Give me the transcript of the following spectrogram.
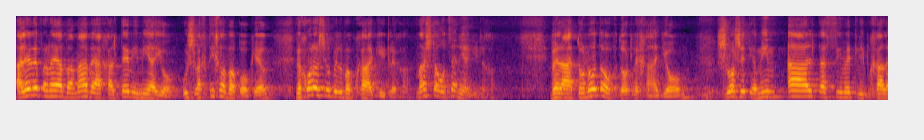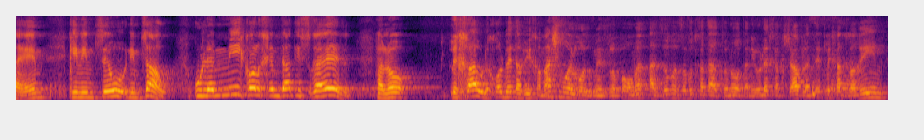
עלה לפני הבמה ואכלתם עמי היום, ושלחתיך בבוקר, וכל אשר בלבבך אגיד לך. מה שאתה רוצה אני אגיד לך. ולאתונות העובדות לך היום, שלושת ימים אל תשים את לבך להם, כי נמצאו, נמצאו. ולמי כל חמדת ישראל? הלא לך ולכל בית אביך. מה שמואל רוזמז לו פה? הוא אומר, עזוב, עזוב אותך את האתונות, אני הולך עכשיו לתת לך דברים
